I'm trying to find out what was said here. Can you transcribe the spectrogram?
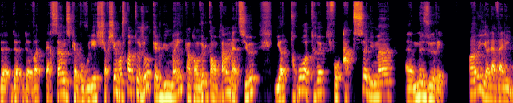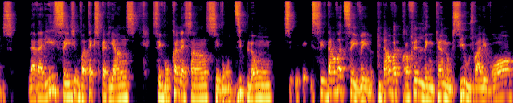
de, de, de, votre personne ce que vous voulez chercher. Moi, je parle toujours que l'humain, quand on veut le comprendre, Mathieu, il y a trois trucs qu'il faut absolument euh, mesurer. Un, il y a la valise. La valise, c'est votre expérience, c'est vos connaissances, c'est vos diplômes, c'est dans votre CV, là. puis dans votre profil LinkedIn aussi, où je vais aller voir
